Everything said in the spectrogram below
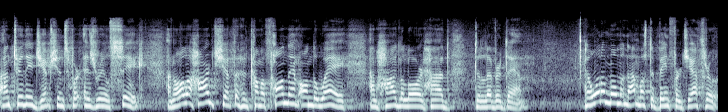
and to the Egyptians for Israel's sake, and all the hardship that had come upon them on the way, and how the Lord had delivered them. And what a moment that must have been for Jethro,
